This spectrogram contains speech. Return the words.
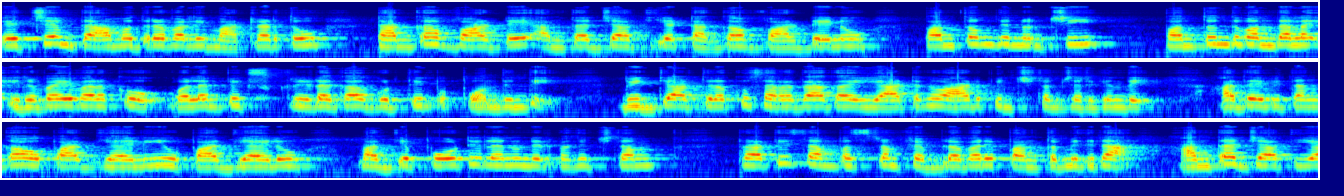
హెచ్ఎం దామోదరవల్లి మాట్లాడుతూ టగ్ ఆఫ్ వార్డే అంతర్జాతీయ టగ్ ఆఫ్ వార్డేను పంతొమ్మిది నుంచి పంతొమ్మిది వందల ఇరవై వరకు ఒలింపిక్స్ క్రీడగా గుర్తింపు పొందింది. విద్యార్థులకు సరదాగా ఈ ఆటను ఆడిపించడం జరిగింది. అదేవిధంగా ఉపాధ్యాయులు ఉపాధ్యాయులు మధ్య పోటీలను నిర్వహించడం ప్రతి సంవత్సరం ఫిబ్రవరి పంతొమ్మిదిన అంతర్జాతీయ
